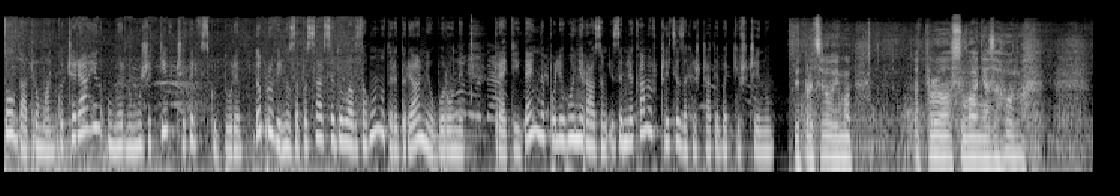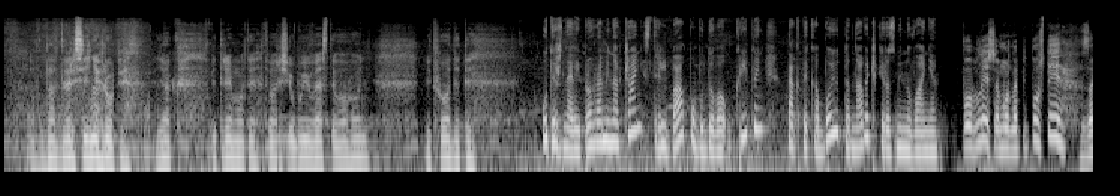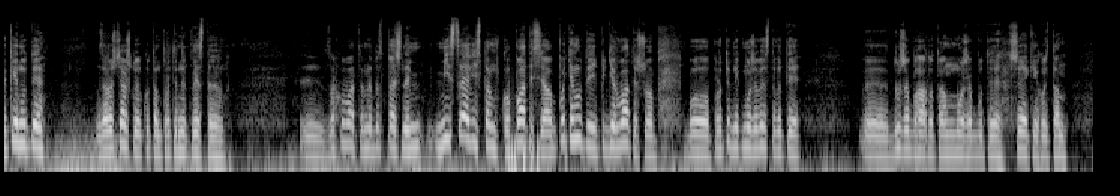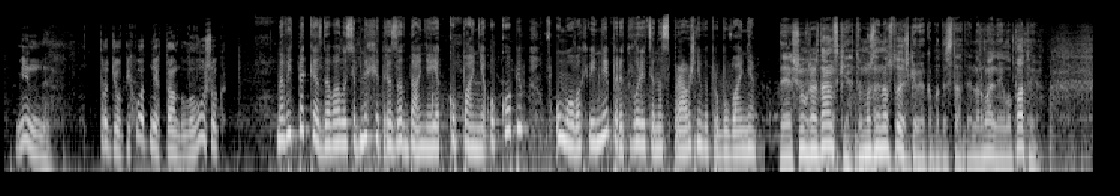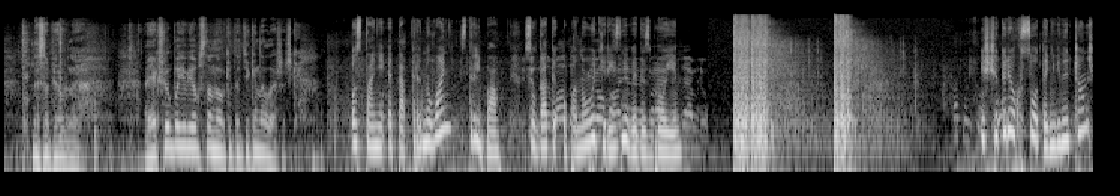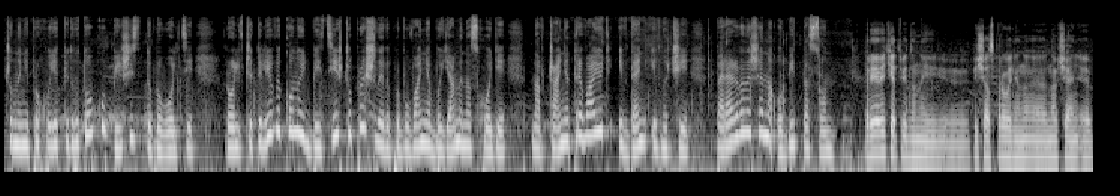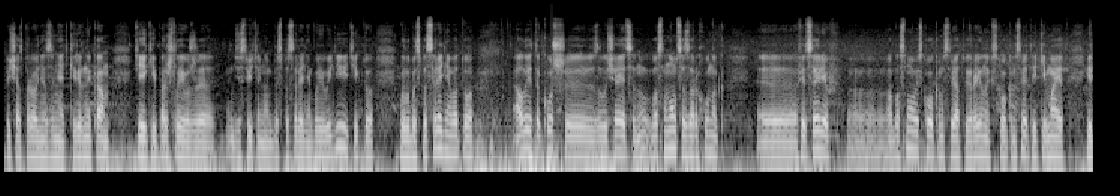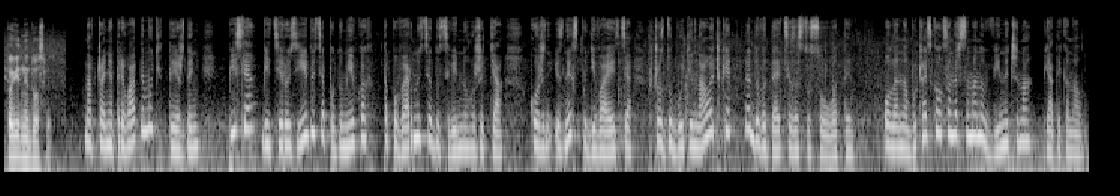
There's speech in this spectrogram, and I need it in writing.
Солдат Роман Кочерягін у мирному житті вчитель фізкультури. Добровільно записався до лав загону територіальної оборони. Третій день на полігоні разом із земляками вчиться захищати батьківщину. Відпрацьовуємо просування загону в диверсійній групі. Як підтримувати товаришів бою, вести вогонь, відходити. У тижневій програмі навчань стрільба, побудова укріплень, тактика бою та навички розмінування. Поближче можна підповзти, закинути за розтяжку, яку там противник виставив. Е, Заховати небезпечне місцевість, там вкопатися, потягнути і підірвати, щоб, бо противник може виставити е, дуже багато, там може бути ще якихось там мін протипіхотних, там ловушок. Навіть таке, здавалося б, нехитре завдання, як копання окопів, в умовах війни перетвориться на справжнє випробування. Та якщо в гражданські, то можна навстоячки викопати стати нормальною лопатою, не сапірною. А якщо в бойовій обстановці, то тільки на лешечки. Останній етап тренувань стрільба. Солдати опановують різні види зброї. Із чотирьох сотень вінничан, що нині проходять підготовку, більшість добровольці. Роль вчителів виконують бійці, що пройшли випробування боями на сході. Навчання тривають і вдень, і вночі. Перерви лише на обід та сон. Пріоритет відданий е, під час проведення навчань, е, під час проведення занять керівникам, ті, які пройшли вже дійсно безпосередньо бойові дії, ті, хто були безпосередньо в АТО, але також е, залучається, ну, в основному це за рахунок е, офіцерів е, обласного військового комісаріату і районного військового комісаріату, які мають відповідний досвід. Навчання триватимуть тиждень. Після бійці роз'їдуться по домівках та повернуться до цивільного життя. Кожен із них сподівається, що здобуті навички не доведеться застосовувати. Олена Бучацька, Олександр Семенов, Вінниччина, п'ятий канал.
